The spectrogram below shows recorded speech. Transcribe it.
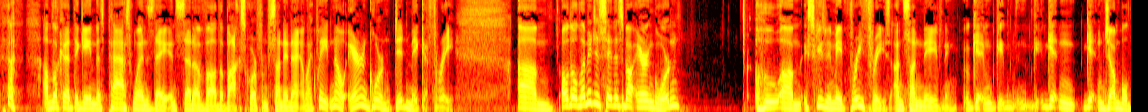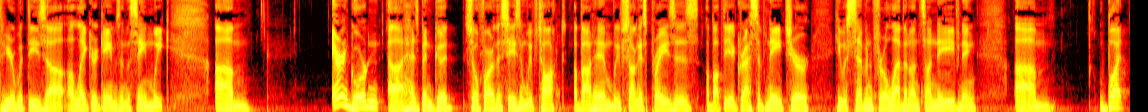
I'm looking at the game this past Wednesday instead of uh, the box score from Sunday night. I'm like, wait, no, Aaron Gordon did make a three. Um, although, let me just say this about Aaron Gordon, who, um, excuse me, made three threes on Sunday evening. Getting getting getting jumbled here with these uh, uh, Laker games in the same week. Um, Aaron Gordon uh, has been good so far this season. We've talked about him. We've sung his praises about the aggressive nature. He was seven for eleven on Sunday evening. Um, but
